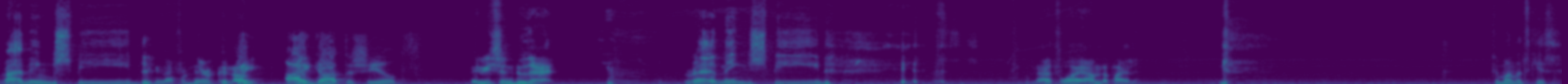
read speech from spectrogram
Ramming speed. Maybe not from there, Canuck. I, I got the shields. Maybe you shouldn't do that. Ramming speed. That's why I'm the pilot. Come on, let's kiss.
